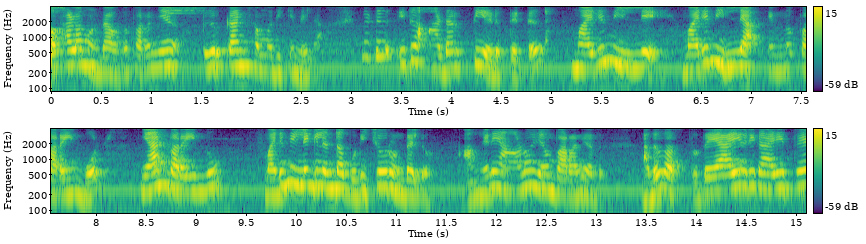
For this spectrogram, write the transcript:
ബഹളം ഉണ്ടാകുന്നു പറഞ്ഞ് തീർക്കാൻ സമ്മതിക്കുന്നില്ല. എന്നിട്ട് ഇത് അടർത്തിയെടുത്തിട്ട് മരുന്നില്ലേ മരുന്നില്ല എന്ന് പറയുമ്പോൾ ഞാൻ പറയുന്നു മരുന്നില്ലെങ്കിൽ എന്താ പൊതിച്ചോറുണ്ടല്ലോ? അങ്ങനെയാണോ ഞാൻ പറഞ്ഞത്. അത് വസ്തുതയായ ഒരു കാര്യത്തെ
